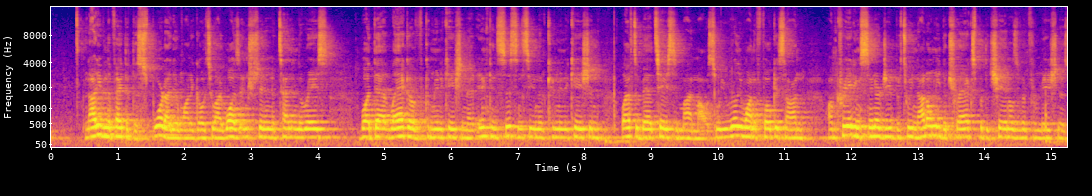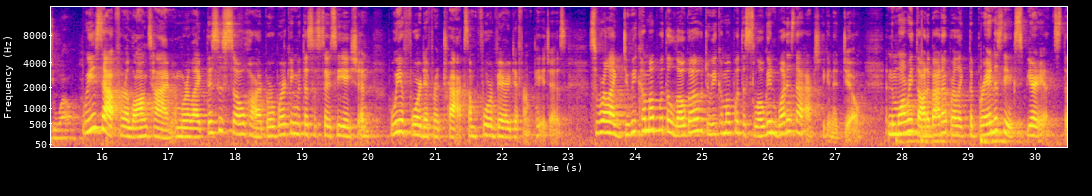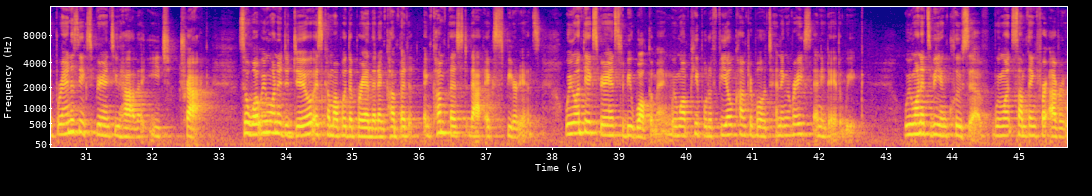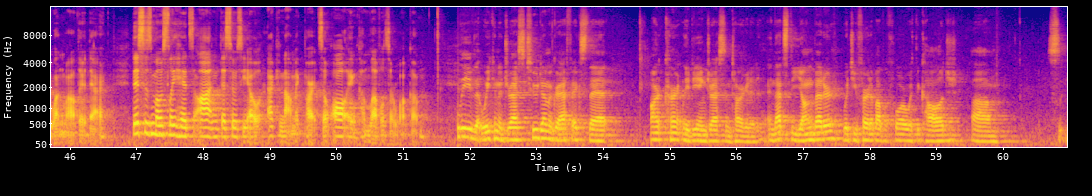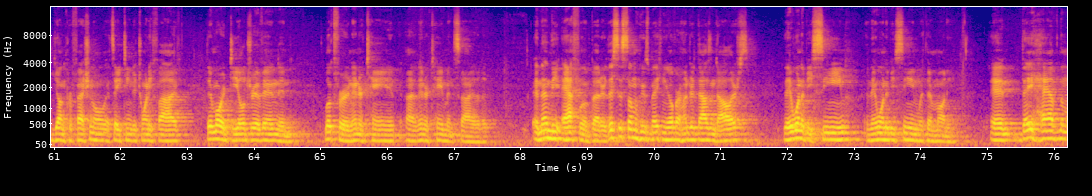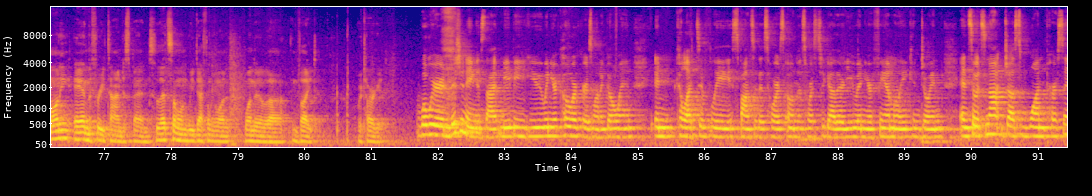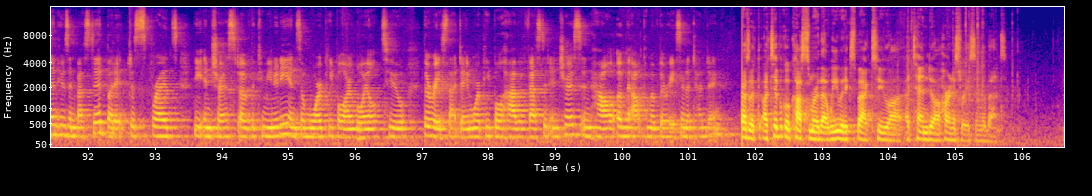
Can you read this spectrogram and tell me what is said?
not even the fact that the sport I didn't want to go to, I was interested in attending the race, but that lack of communication, that inconsistency in the communication left a bad taste in my mouth. So we really want to focus on um, creating synergy between not only the tracks but the channels of information as well. We sat for a long time and we're like, this is so hard. We're working with this association, but we have four different tracks on four very different pages. So we're like, do we come up with a logo? Do we come up with a slogan? What is that actually going to do? And the more we thought about it, we're like, the brand is the experience. The brand is the experience you have at each track. So what we wanted to do is come up with a brand that encompassed that experience. We want the experience to be welcoming. We want people to feel comfortable attending a race any day of the week. We want it to be inclusive. We want something for everyone while they're there. This is mostly hits on the socioeconomic part, so all income levels are welcome. I believe that we can address two demographics that aren't currently being addressed and targeted, and that's the young bettor, which you've heard about before with the college um, young professional. It's 18 to 25. They're more deal driven and look for an entertain an entertainment side of it. And then the affluent bettor. This is someone who's making over $100,000. They want to be seen, and they want to be seen with their money. And they have the money and the free time to spend. So that's someone we definitely want, want to uh, invite or target what we're envisioning is that maybe you and your coworkers want to go in and collectively sponsor this horse, own this horse together. You and your family can join. And so it's not just one person who's invested, but it just spreads the interest of the community. And so more people are loyal to the race that day. More people have a vested interest in how of the outcome of the race and attending. As a, a typical customer that we would expect to uh, attend a harness racing event.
